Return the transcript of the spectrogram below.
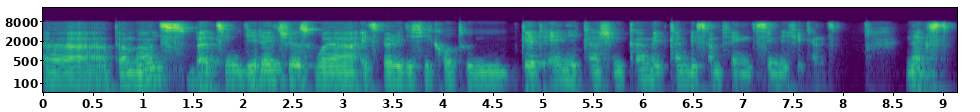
uh, per month, but in villages where it's very difficult to get any cash income, it can be something significant. Next.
